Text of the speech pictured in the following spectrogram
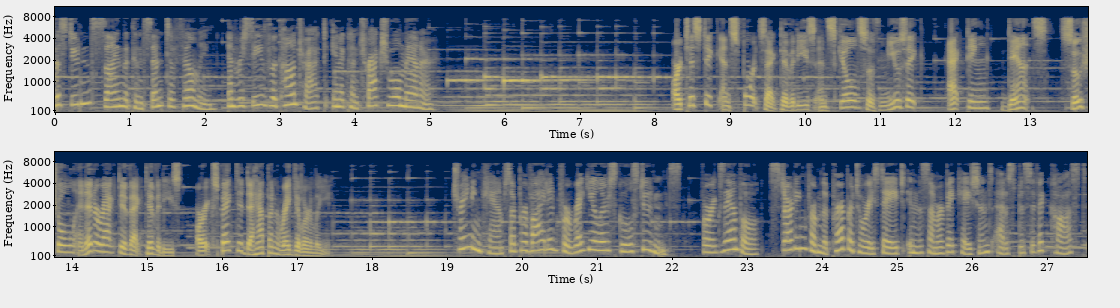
The students sign the consent to filming and receive the contract in a contractual manner. Artistic and sports activities and skills of music, acting, dance, social, and interactive activities are expected to happen regularly. Training camps are provided for regular school students. For example, starting from the preparatory stage in the summer vacations at a specific cost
